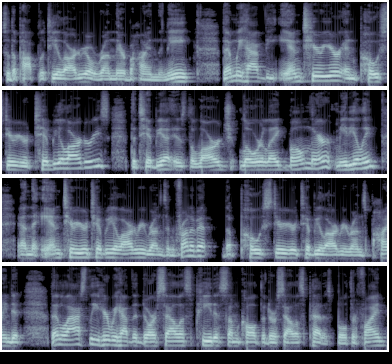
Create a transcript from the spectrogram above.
So the popliteal artery will run there behind the knee. Then we have the anterior and posterior tibial arteries. The tibia is the large lower leg bone there medially, and the anterior tibial artery runs in front of it. The posterior tibial artery runs behind it. Then lastly, here we have the dorsalis pedis. Some call it the dorsalis pedis. Both are fine.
